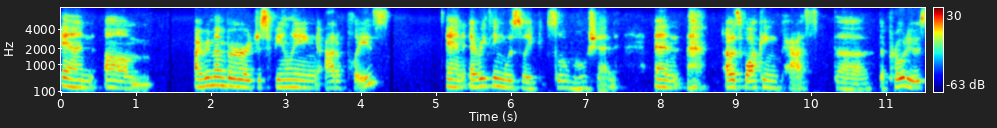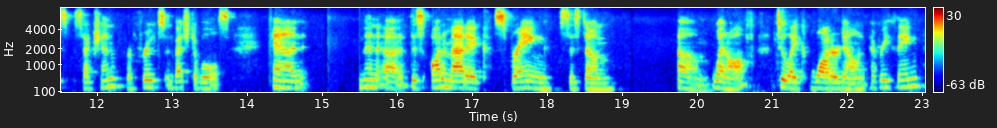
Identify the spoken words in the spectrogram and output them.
And um, I remember just feeling out of place and everything was like slow motion. And I was walking past the the produce section for fruits and vegetables and then uh, this automatic spraying system um, went off to like water down everything.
